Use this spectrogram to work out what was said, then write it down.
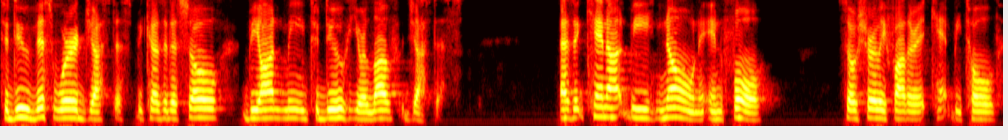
to do this word justice because it is so beyond me to do your love justice. As it cannot be known in full, so surely, Father, it can't be told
